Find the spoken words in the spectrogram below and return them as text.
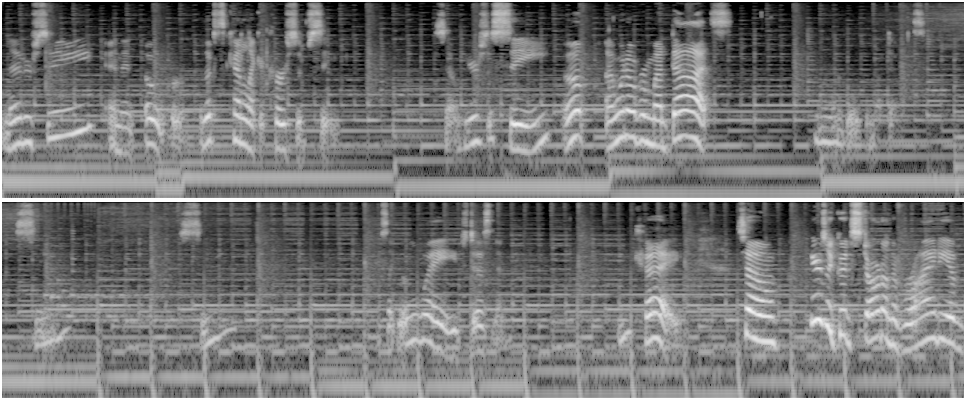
Letter C. And then over. It looks kind of like a cursive C. So here's a C. Oh, I went over my dots. I to go over my dots. C. Looks like little waves, doesn't it? Okay. So Here's a good start on a variety of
